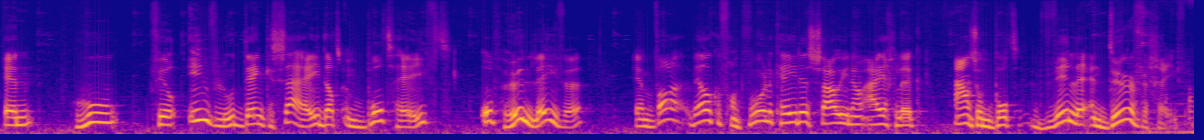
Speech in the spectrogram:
En hoe veel invloed denken zij dat een bot heeft op hun leven? En welke verantwoordelijkheden zou je nou eigenlijk aan zo'n bot willen en durven geven?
